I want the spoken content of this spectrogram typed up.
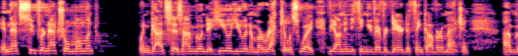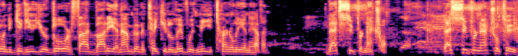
in that supernatural moment when God says, I'm going to heal you in a miraculous way beyond anything you've ever dared to think of or imagine. I'm going to give you your glorified body and I'm going to take you to live with me eternally in heaven. That's supernatural. That's supernatural too.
